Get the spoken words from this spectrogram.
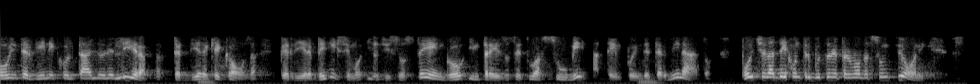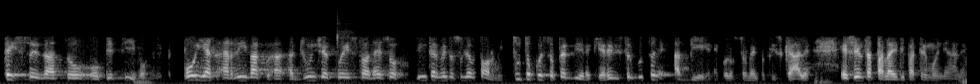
Poi intervieni col taglio dell'IRA per dire che cosa? Per dire benissimo, io ti sostengo impreso se tu assumi a tempo indeterminato. Poi c'è la decontribuzione per nuove assunzioni, stesso esatto obiettivo. Poi arriva, aggiunge a questo adesso l'intervento sugli autonomi. Tutto questo per dire che la redistribuzione avviene con lo strumento fiscale e senza parlare di patrimoniale.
